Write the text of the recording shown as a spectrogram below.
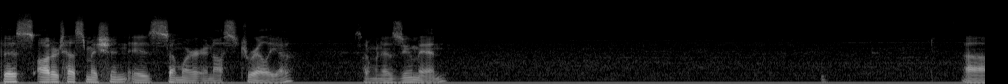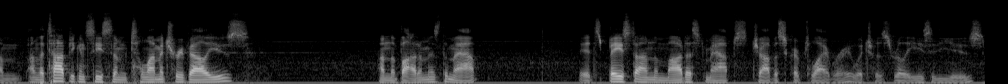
this auto test mission is somewhere in Australia. So I'm going to zoom in. Um, on the top you can see some telemetry values. On the bottom is the map. It's based on the Modest Maps JavaScript library, which was really easy to use.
